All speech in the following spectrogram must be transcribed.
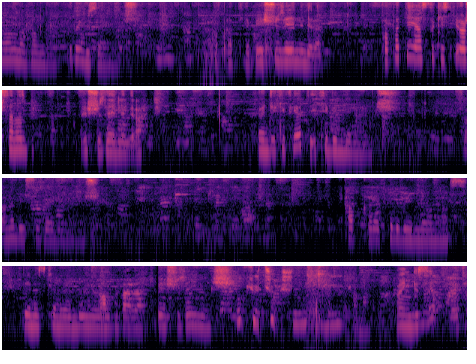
Allah Allah. Bu da güzelmiş. Papatya 550 lira. Papatya yastık istiyorsanız 550 lira. Önceki fiyatı 2000 liraymış. Sonra 550 liraymış. Kapkara kiri belli olmaz. Deniz kenarında uyuyorum. Kapkara. 500'e. Bu küçük, şunun büyük ama. Hangisi? Yata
